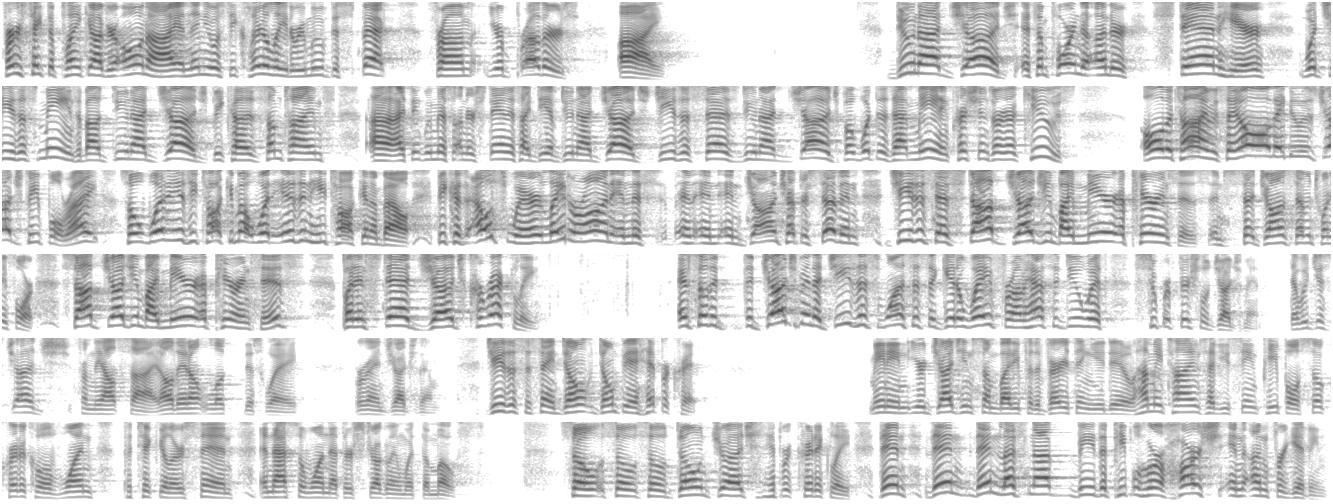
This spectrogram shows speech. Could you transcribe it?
First, take the plank out of your own eye, and then you will see clearly to remove the speck from your brother's eye. Do not judge. It's important to understand here what Jesus means about do not judge because sometimes uh, I think we misunderstand this idea of do not judge. Jesus says do not judge, but what does that mean? And Christians are accused all the time and saying, oh, all they do is judge people, right? So, what is he talking about? What isn't he talking about? Because elsewhere, later on in this, in, in, in John chapter 7, Jesus says, stop judging by mere appearances. In John 7 24, stop judging by mere appearances, but instead judge correctly. And so, the, the judgment that Jesus wants us to get away from has to do with superficial judgment that we just judge from the outside. Oh, they don't look this way. We're going to judge them. Jesus is saying, don't, don't be a hypocrite. Meaning, you're judging somebody for the very thing you do. How many times have you seen people so critical of one particular sin, and that's the one that they're struggling with the most? So, so, so don't judge hypocritically. Then, then, then let's not be the people who are harsh and unforgiving.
